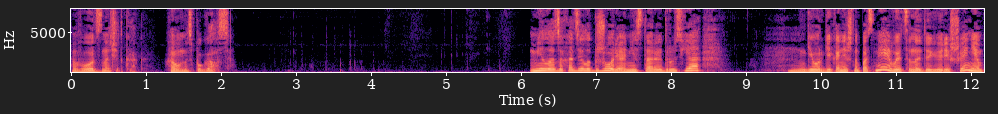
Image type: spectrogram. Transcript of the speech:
Вот, значит, как. А он испугался. Мила заходила к Жоре, они старые друзья. Георгий, конечно, посмеивается над ее решением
